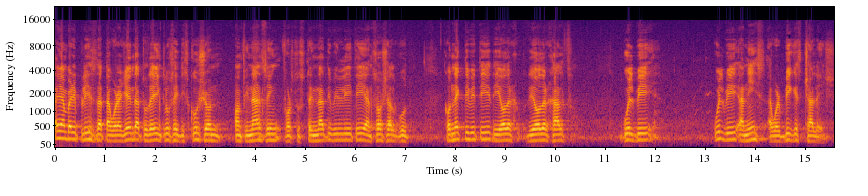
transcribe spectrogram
I am very pleased that our agenda today includes a discussion on financing for sustainability and social good. Connectivity, the other, the other half, will be, will be and is our biggest challenge.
